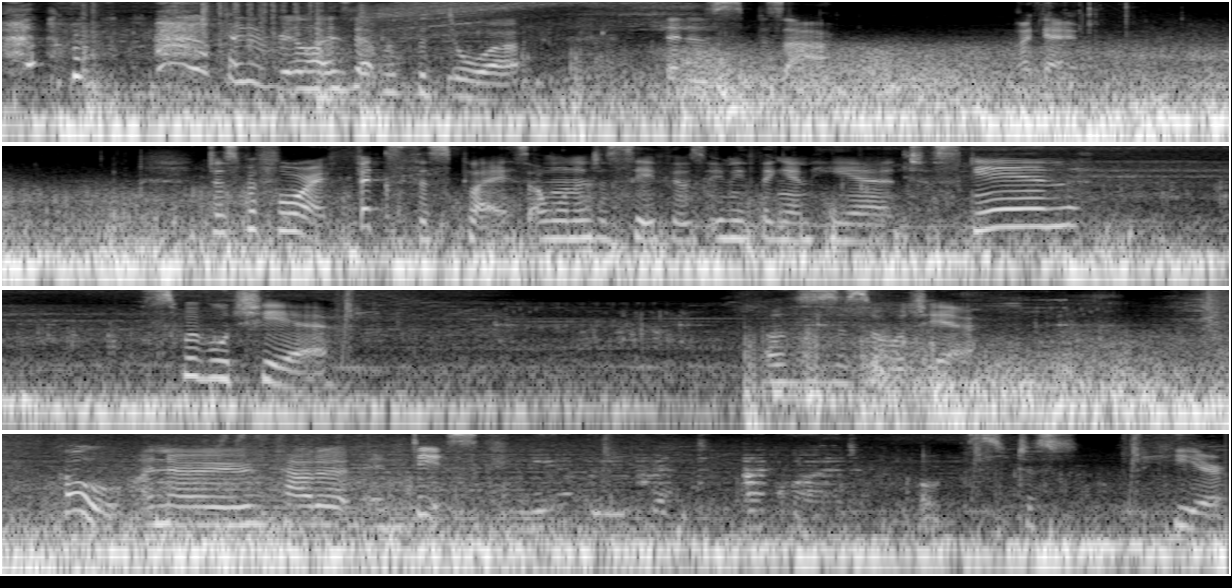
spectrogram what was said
I didn't realize that was the door. That is bizarre. Okay. Just before I fix this place, I wanted to see if there was anything in here to scan. Swivel chair. Oh, this is a swivel chair. Cool, I know how to. and desk. Blueprint acquired. Oh, it's just here,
